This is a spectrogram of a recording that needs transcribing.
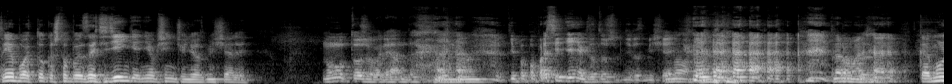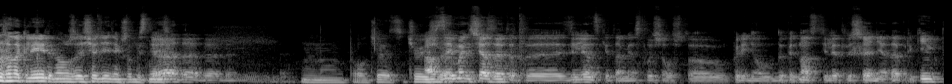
требовать только, чтобы за эти деньги они вообще ничего не размещали. есть. Ну, тоже вариант, да. Типа, попросить денег за то, чтобы не размещать. Ну, Нормально. Как Мы уже наклеили, нам уже еще денег, чтобы снять. Да, да, да, да. Ну, получается, что А еще? взаимо... сейчас этот э, Зеленский там я слышал, что принял до 15 лет лишения, да? Прикинь,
